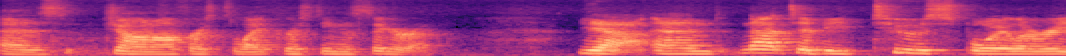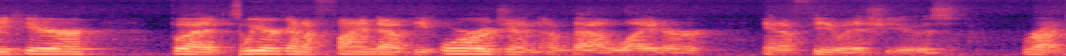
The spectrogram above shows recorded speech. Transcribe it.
as John offers to light Christina's cigarette. Yeah, and not to be too spoilery here, but we are going to find out the origin of that lighter in a few issues. Right.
